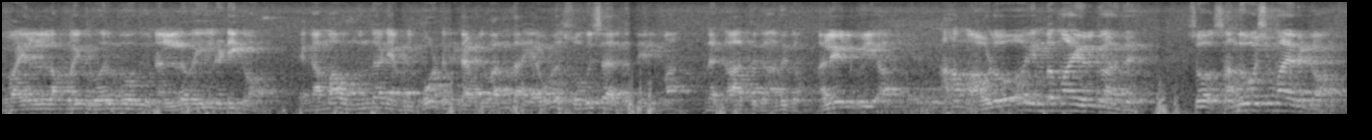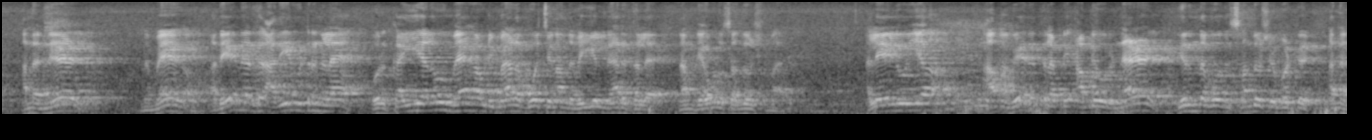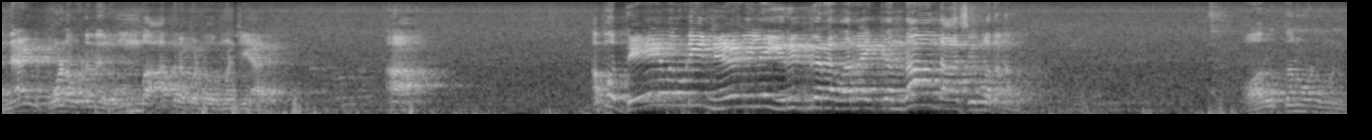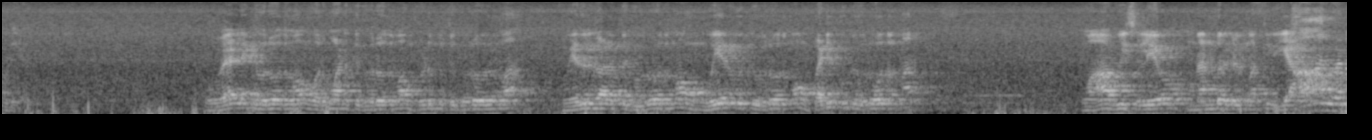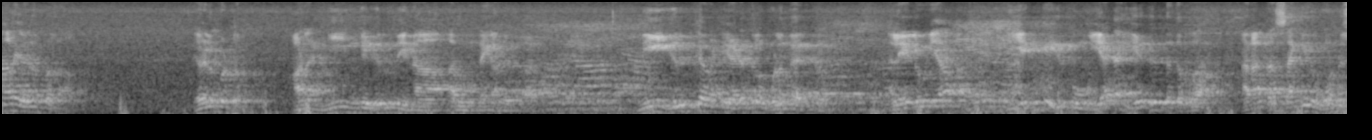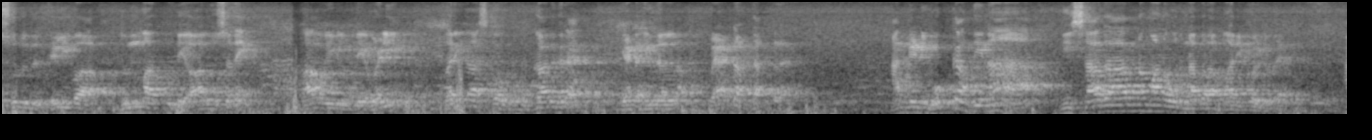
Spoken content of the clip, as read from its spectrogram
வயலெல்லாம் போயிட்டு வரும்போது நல்ல வெயில் அடிக்கும். எங்கள் அம்மாவை முந்தாணி அப்படி போட்டுக்கிட்டு அப்படி வந்தா எவ்வளோ சொகுசா இருக்கு தெரியுமா? இந்த காத்துக்கும் அதுக்கும் அலேலுயா ஆமாம் அவ்வளோ இன்பமாக இருக்கும் அது. ஸோ சந்தோஷமா இருக்கும். அந்த நிழல் இந்த மேகம். அதே நேரத்தில் அதையும் விட்டுருங்களேன். ஒரு கையளவு மேகம் அப்படி மேலே போச்சுன்னா அந்த வெயில் நேரத்தில் நமக்கு எவ்வளோ சந்தோஷமா இருக்கு. அல்லேலூயா. ஆமா வேதத்தில் அப்படி அப்படி ஒரு நிழல் இருந்தபோது சந்தோஷப்பட்டு அந்த நிழல் போன உடனே ரொம்ப ஆத்திரப்பட்ட ஒரு மனுஷன் யார்? ஆ அப்போ தேவனுடைய நிழலில இருக்கிற வரைக்கும் தான் அந்த ஆசீர்வாதம் நம்ம ஒருத்தனும் ஒண்ணும் பண்ண முடியாது. வேலைக்கு விரோதமா வருமானத்துக்கு விரோதமா குடும்பத்துக்கு விரோதமா உன் எதிர்காலத்துக்கு விரோதமா உன் உயர்வுக்கு விரோதமா உன் படிப்புக்கு விரோதமா உன் ஆஃபீஸ்லேயோ உன் நண்பர்கள் மத்தியில் யார் வேணாலும் எழுப்பலாம். எழுப்பட்டும். ஆனால் நீ இங்கே இருந்தீன்னா அது உன்னை அழுகாது நீ இருக்க வேண்டிய இடத்துல ஒழுங்கா இருக்கணும். அலேலூயா நீ எங்க இருக்கும்? இடம் எதுன்றதப்பா அதனால தான் சங்கீதம் ஒன்று சொல்லுது தெளிவா துன்மார்க்குடைய ஆலோசனை ஆவைகளுடைய வழி பரிகாசமாக உட்காருகிற இடம் இதெல்லாம் வேண்டாம்டாங்கிற அங்கே நீ உட்காந்தினா நீ சாதாரணமான ஒரு நபராக மாறி போயிடுவ.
